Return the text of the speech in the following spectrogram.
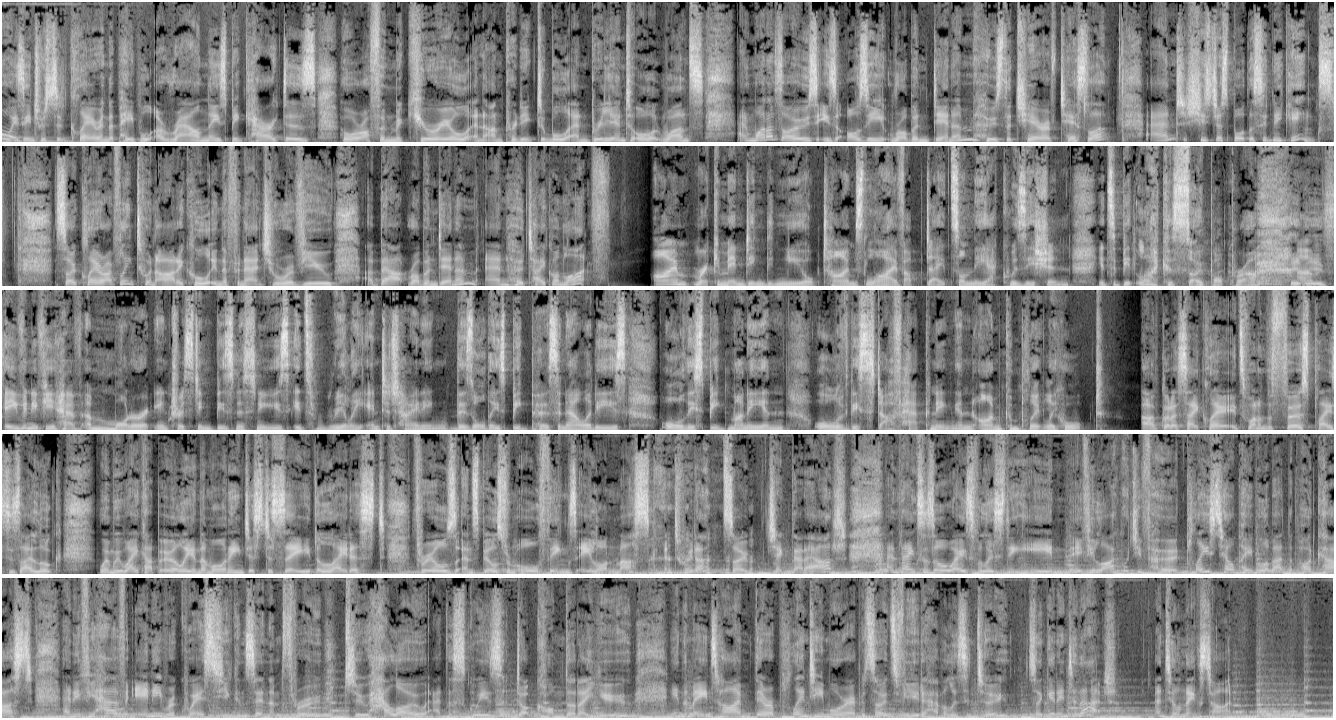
Always interested, Claire, in the people around these big characters who are often mercurial and unpredictable and brilliant all at once. And one of those is Aussie Robyn Denholm, who's the chair of Tesla, and she's just bought the Sydney Kings. So, Claire, I've linked to an article in the Financial Review about Robyn Denholm and her take on life. I'm recommending the New York Times live updates on the acquisition. It's a bit like a soap opera. it um, is. Even if you have a moderate interest in business news, it's really entertaining. There's all these big personalities, all this big money, and all of this stuff happening, and I'm completely hooked. I've got to say, Claire, it's one of the first places I look when we wake up early in the morning just to see the latest thrills and spills from all things Elon Musk and Twitter. so check that out. And thanks as always for listening in. If you like what you've heard, please tell people about the podcast. And if you have any requests, you can send them through to hello at thesquiz.com.au. In the meantime, there are plenty more episodes for you to have a listen to. So get into that. Until next time.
